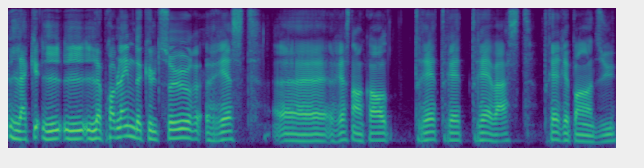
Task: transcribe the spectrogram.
le problème de culture reste, euh, reste encore très, très, très vaste, très répandu.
